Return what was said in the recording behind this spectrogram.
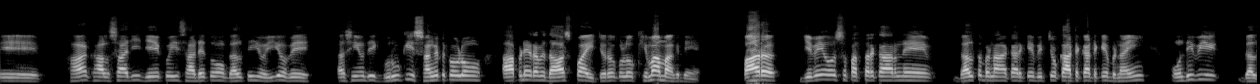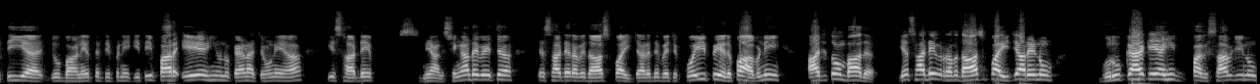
ਤੇ ਹਾਂ ਖਾਲਸਾ ਜੀ, ਜੇ ਕੋਈ ਸਾਡੇ ਤੋਂ ਗਲਤੀ ਹੋਈ ਹੋਵੇ, ਅਸੀਂ ਉਹਦੀ ਗੁਰੂ ਕੀ ਸੰਗਤ ਕੋਲੋਂ, ਆਪਣੇ ਰਵਿਦਾਸ ਭਾਈਚਾਰੋ ਕੋਲੋਂ ਖਿਮਾ ਮੰਗਦੇ ਹਾਂ। ਪਰ ਜਿਵੇਂ ਉਸ ਪੱਤਰਕਾਰ ਨੇ ਗਲਤ ਬਣਾ ਕਰਕੇ ਵਿੱਚੋਂ ਕੱਟ-ਕੱਟ ਕੇ ਬਣਾਈ, ਉਹਦੀ ਵੀ ਗਲਤੀ ਹੈ ਜੋ ਬਾਣੇ ਉੱਤੇ ਟਿੱਪਣੀ ਕੀਤੀ, ਪਰ ਇਹ ਅਸੀਂ ਉਹਨੂੰ ਕਹਿਣਾ ਚਾਹੁੰਦੇ ਆ ਕਿ ਸਾਡੇ ਨਿਹੰਗ ਸਿੰਘਾਂ ਦੇ ਵਿੱਚ ਤੇ ਸਾਡੇ ਰਵਿਦਾਸ ਭਾਈਚਾਰੇ ਦੇ ਵਿੱਚ ਕੋਈ ਭੇਦਭਾਵ ਨਹੀਂ। ਅੱਜ ਤੋਂ ਬਾਅਦ ਜੇ ਸਾਡੇ ਰਵਿਦਾਸ ਭਾਈਚਾਰੇ ਨੂੰ ਗੁਰੂ ਕਹਿ ਕੇ ਅਸੀਂ ਭਗਤ ਸਾਹਿਬ ਜੀ ਨੂੰ,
